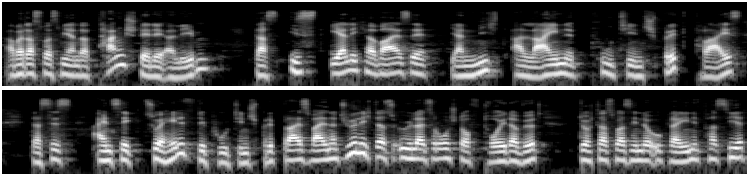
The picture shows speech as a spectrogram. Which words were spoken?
Aber das, was wir an der Tankstelle erleben, das ist ehrlicherweise ja nicht alleine Putins Spritpreis, Das ist ein zur Hälfte Putins Spritpreis, weil natürlich das Öl als Rohstoff teurer wird durch das, was in der Ukraine passiert.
